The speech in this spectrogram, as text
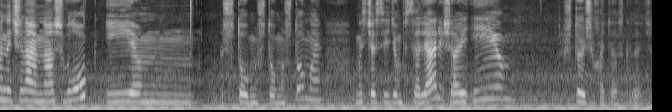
мы начинаем наш влог, и что мы, что мы, что мы. Мы сейчас идем в солярий. И что еще хотела сказать?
